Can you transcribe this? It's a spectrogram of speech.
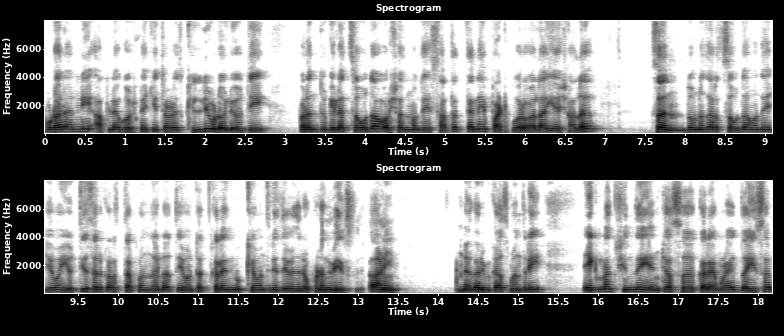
पुढाऱ्यांनी आपल्या घोषणेची त्यावेळेस खिल्ली उडवली होती. परंतु गेल्या चौदा वर्षांमध्ये सातत्याने पाठपुराव्याला यश आलं. सन दोन हजार चौदामध्ये जेव्हा युती सरकार स्थापन झालं तेव्हा तत्कालीन मुख्यमंत्री देवेंद्र फडणवीस आणि नगरविकास मंत्री एकनाथ शिंदे यांच्या सहकार्यामुळे दहिसर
